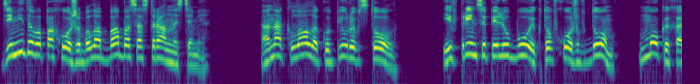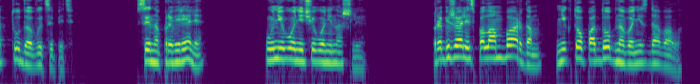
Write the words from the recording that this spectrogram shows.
Демидова, похоже, была баба со странностями. Она клала купюры в стол, и, в принципе, любой, кто вхож в дом, мог их оттуда выцепить. Сына проверяли? У него ничего не нашли. Пробежались по ломбардам, никто подобного не сдавал.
